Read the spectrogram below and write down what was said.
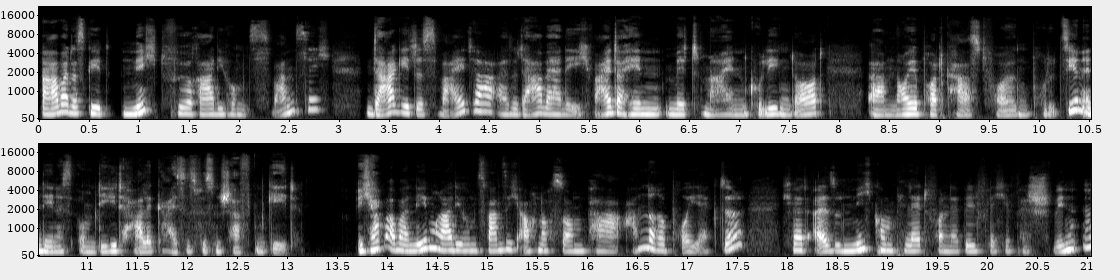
Aber das geht nicht für Radium 20. Da geht es weiter. Also da werde ich weiterhin mit meinen Kollegen dort ähm, neue Podcast-Folgen produzieren, in denen es um digitale Geisteswissenschaften geht. Ich habe aber neben Radium 20 auch noch so ein paar andere Projekte. Ich werde also nicht komplett von der Bildfläche verschwinden.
